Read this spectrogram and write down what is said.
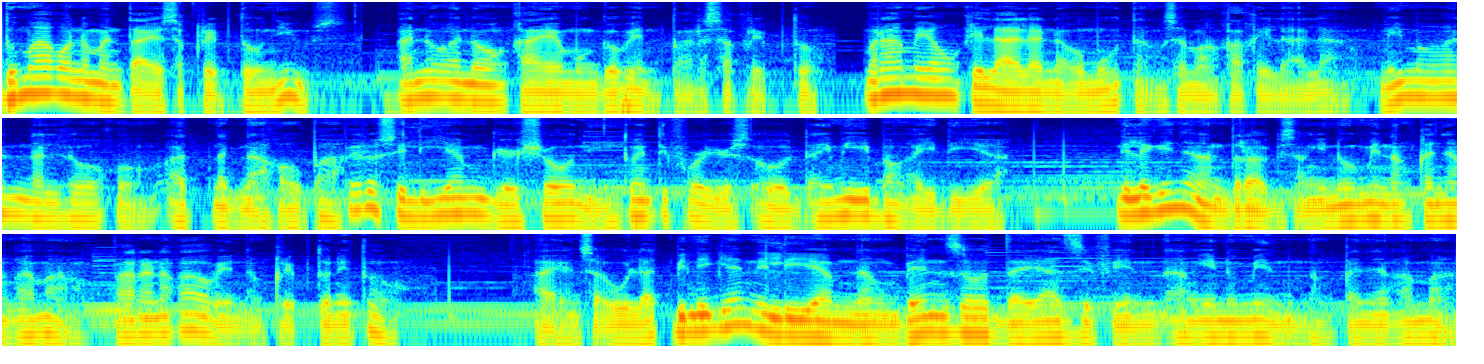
Dumako naman tayo sa crypto news. Ano-ano ang kaya mong gawin para sa crypto? Marami akong kilala na umutang sa mga kakilala. May mga naloko at nagnakaw pa. Pero si Liam Gershoni, 24 years old, ay may ibang idea. Nilagyan niya ng drugs ang inumin ng kanyang ama para nakawin ang crypto nito. Ayon sa ulat, binigyan ni Liam ng benzodiazepine ang inumin ng kanyang ama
